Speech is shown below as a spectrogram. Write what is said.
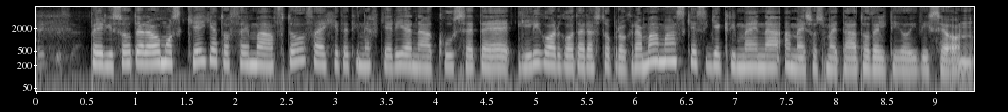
take this act. Περισσότερα όμως και για το θέμα αυτό θα έχετε την ευκαιρία να ακούσετε λίγο αργότερα στο πρόγραμμά μας και συγκεκριμένα αμέσως μετά το Δελτίο Ειδήσεων.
